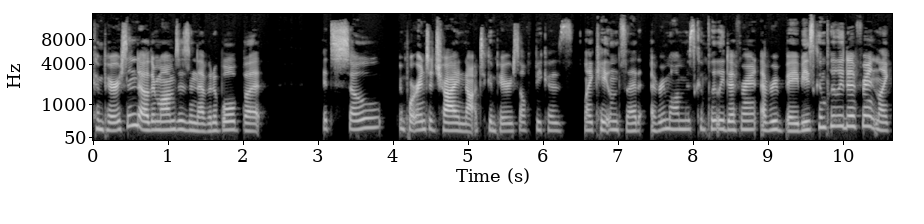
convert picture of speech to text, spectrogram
comparison to other moms is inevitable, but it's so important to try not to compare yourself because like Katelynn said, every mom is completely different. Every baby is completely different. Like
